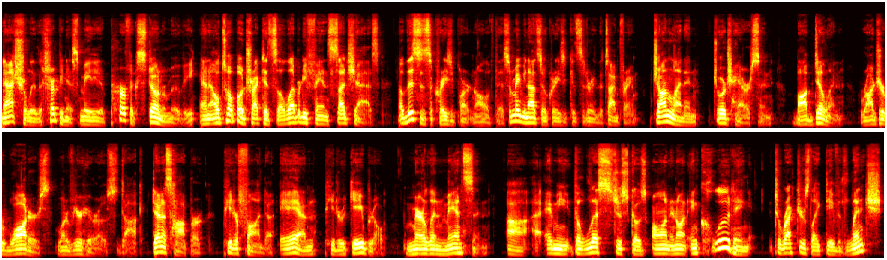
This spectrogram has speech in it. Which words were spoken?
Naturally, the trippiness made it a perfect stoner movie, and El Topo attracted celebrity fans such as now, this is the crazy part in all of this, or maybe not so crazy considering the time frame. John Lennon, George Harrison, Bob Dylan, Roger Waters, one of your heroes, Doc, Dennis Hopper, Peter Fonda, and Peter Gabriel, Marilyn Manson. Uh, I mean, the list just goes on and on, including directors like David Lynch,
